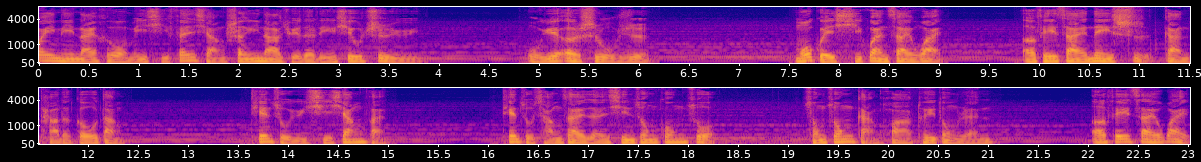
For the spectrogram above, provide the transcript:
欢迎您来和我们一起分享圣依纳爵的灵修智语。五月二十五日，魔鬼习惯在外，而非在内室干他的勾当。天主与其相反，天主常在人心中工作，从中感化推动人，而非在外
